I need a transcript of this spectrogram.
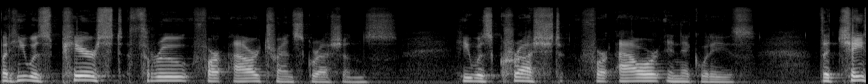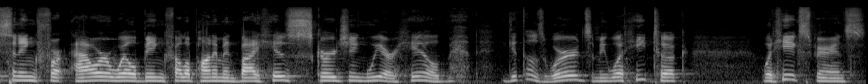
but he was pierced through for our transgressions, he was crushed for our iniquities. The chastening for our well being fell upon him, and by his scourging we are healed. Man, you get those words? I mean, what he took, what he experienced,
